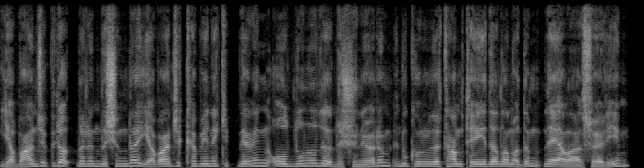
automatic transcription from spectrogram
yabancı pilotların dışında yabancı kabin ekiplerinin olduğunu da düşünüyorum. Bu konuda tam teyit alamadım. Ne yalan söyleyeyim.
